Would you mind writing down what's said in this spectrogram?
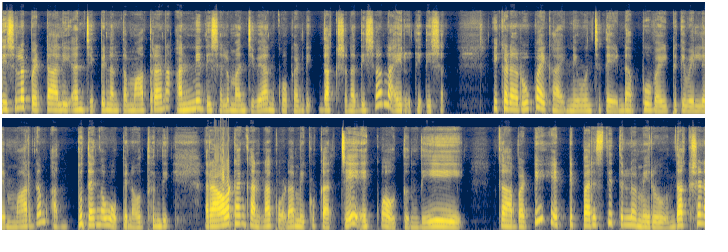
దిశలో పెట్టాలి అని చెప్పినంత మాత్రాన అన్ని దిశలు మంచివే అనుకోకండి. దక్షిణ దిశ నైరుతి దిశ. ఇక్కడ రూపాయి కాయన్ని ఉంచితే డబ్బు బయటికి వెళ్ళే మార్గం అద్భుతంగా ఓపెన్ అవుతుంది. రావటం కన్నా కూడా మీకు ఖర్చే ఎక్కువ అవుతుంది. కాబట్టి ఎట్టి పరిస్థితుల్లో మీరు దక్షిణ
